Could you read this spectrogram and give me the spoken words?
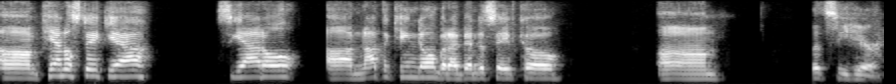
Um, Candlestick, yeah. Seattle, um, not the Kingdome, but I've been to Safeco. Um, let's see here.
